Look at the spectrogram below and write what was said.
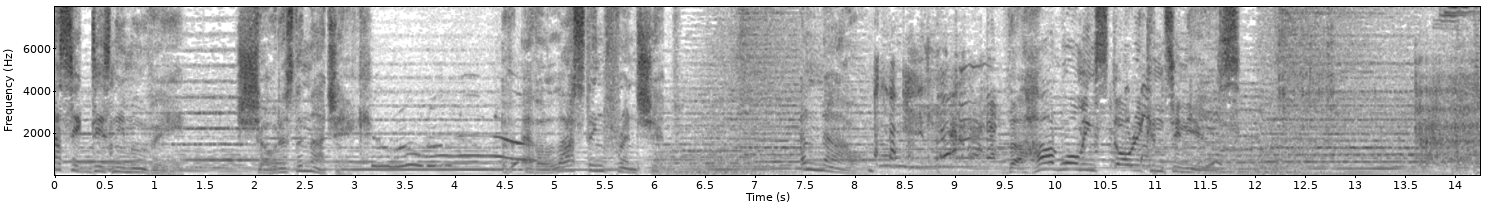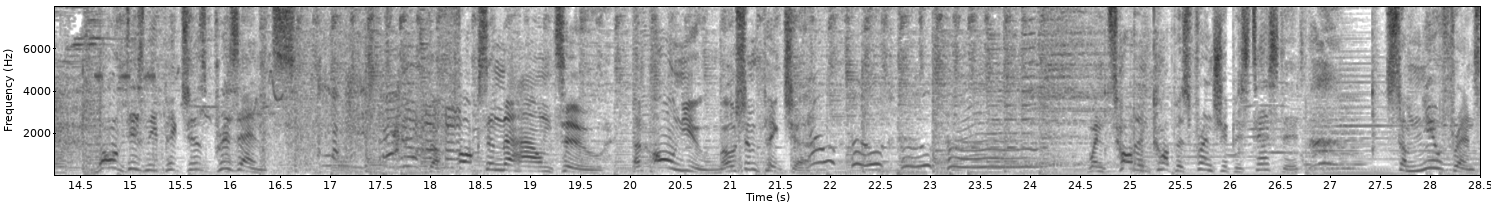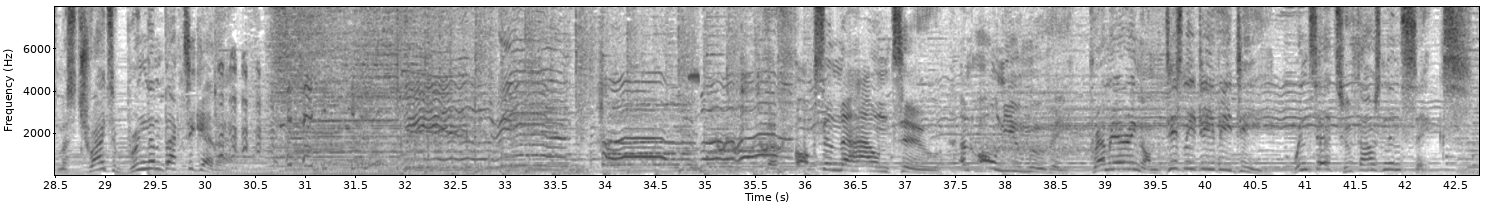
classic Disney movie showed us the magic of everlasting friendship. And now, the heartwarming story continues. Walt Disney Pictures presents The Fox and the Hound 2, an all-new motion picture. When Tod and Copper's friendship is tested, some new friends must try to bring them back together. The Fox and the Hound 2, an all-new movie, premiering on Disney DVD, winter 2006.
